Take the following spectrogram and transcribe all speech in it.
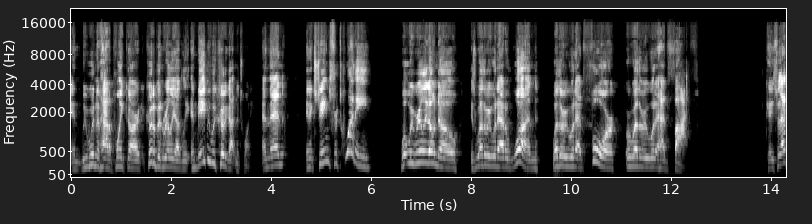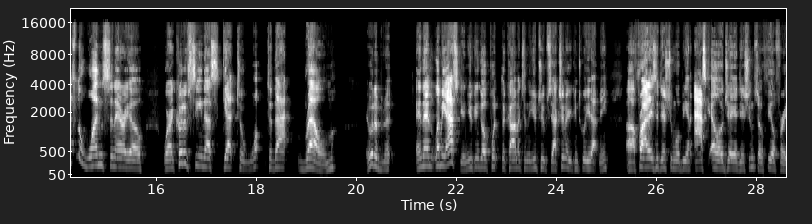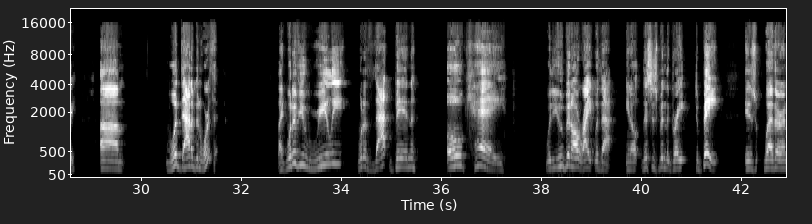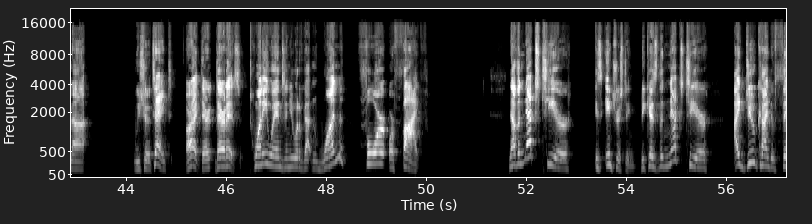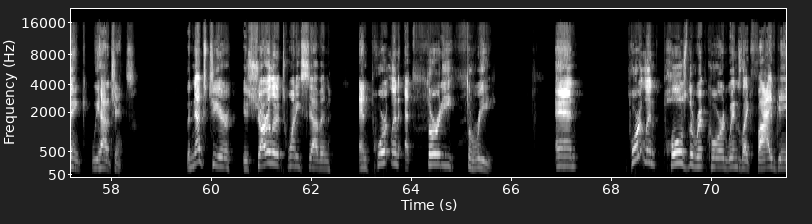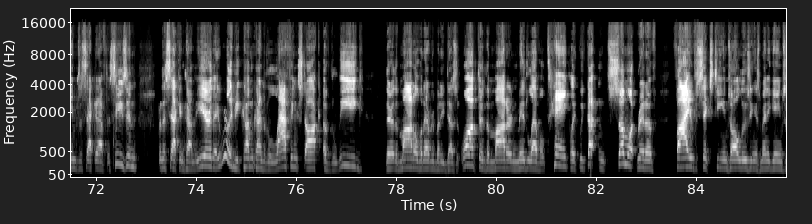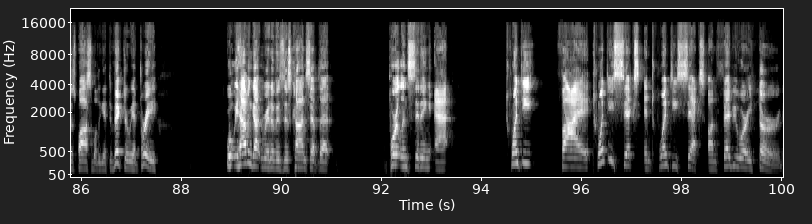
and we wouldn't have had a point guard. It could have been really ugly, and maybe we could have gotten to 20. And then in exchange for 20, what we really don't know is whether we would had a one, whether we would had four, or whether we would have had five. Okay, so that's the one scenario where I could have seen us get to what to that realm. It would have been, and then let me ask you, and you can go put the comments in the YouTube section, or you can tweet at me. Uh, Friday's edition will be an Ask LOJ edition, so feel free. Um, would that have been worth it? Like, would have you really? Would have that been okay with you've been all right with that? You know, this has been the great debate is whether or not we should have tanked. All right, there, there it is. 20 wins, and you would have gotten one, four, or five. Now, the next tier is interesting because the next tier, I do kind of think we had a chance. The next tier is Charlotte at 27 and Portland at 33. And Portland pulls the ripcord, wins like five games the second half of the season for the second time of the year. They really become kind of the laughing stock of the league. They're the model of what everybody doesn't want. They're the modern mid level tank. Like we've gotten somewhat rid of five, six teams all losing as many games as possible to get to victory. We had three. What we haven't gotten rid of is this concept that Portland's sitting at 25, 26 and 26 on February 3rd.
